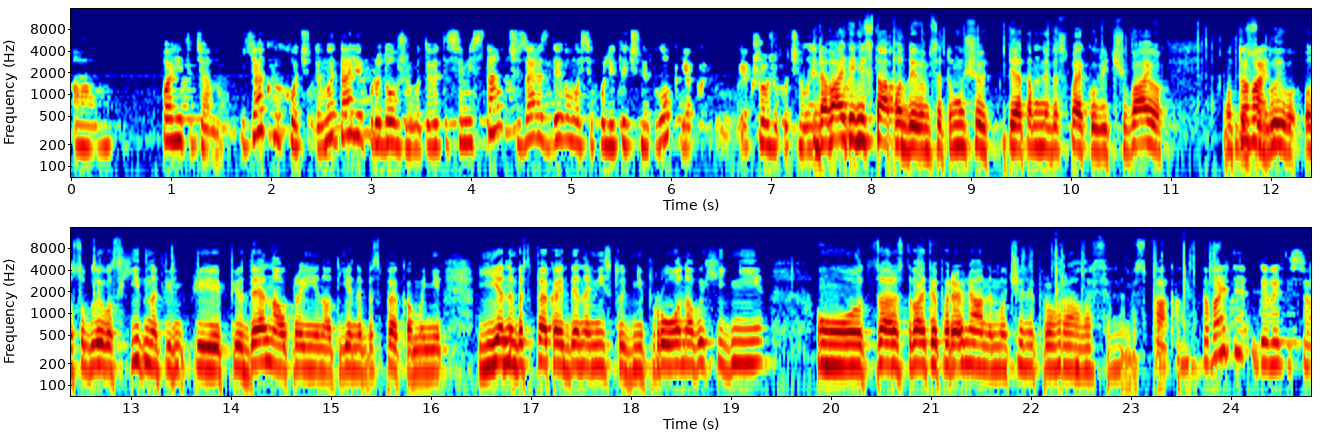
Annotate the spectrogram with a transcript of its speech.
А, пані Тетяно, як ви хочете? Ми далі продовжуємо дивитися міста, чи зараз дивимося політичний блок, як, якщо вже почали? Давайте міста подивимося, тому що я там небезпеку відчуваю. От Давайте. особливо, особливо східна, пів, пів- південна Україна, от є небезпека мені. Є небезпека, йде на місто Дніпро на вихідні. От зараз давайте переглянемо, чи не програлася небезпека. Так, давайте дивитися.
